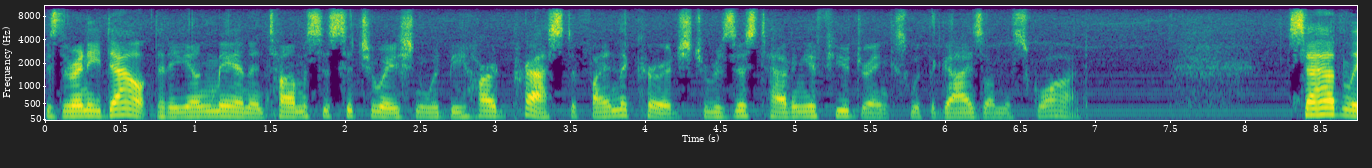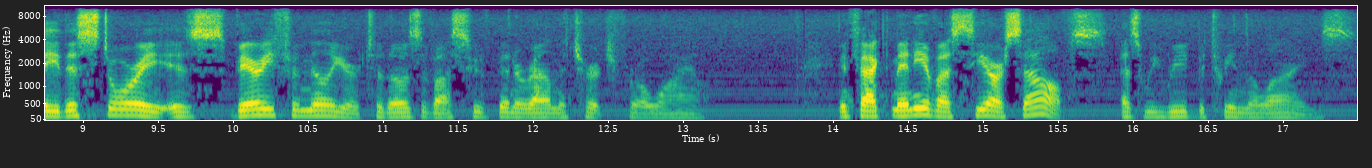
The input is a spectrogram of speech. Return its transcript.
Is there any doubt that a young man in Thomas's situation would be hard pressed to find the courage to resist having a few drinks with the guys on the squad? Sadly, this story is very familiar to those of us who've been around the church for a while. In fact, many of us see ourselves as we read between the lines.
